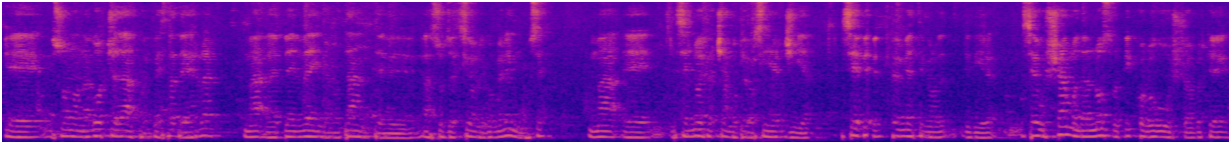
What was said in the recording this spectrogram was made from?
eh, sono una goccia d'acqua in questa terra, ma eh, benvengano tante eh, associazioni come le muse, ma eh, se noi facciamo però sinergia, se permettetemi di dire, se usciamo dal nostro piccolo guscio, perché,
